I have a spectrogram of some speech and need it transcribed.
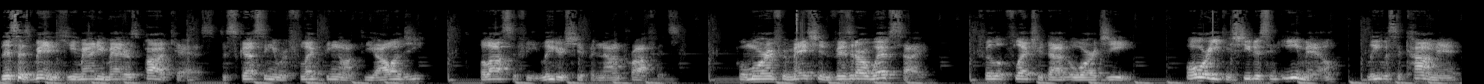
This has been Humanity Matters Podcast, discussing and reflecting on theology, philosophy, leadership, and nonprofits. For more information, visit our website, philipfletcher.org, or you can shoot us an email, leave us a comment,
